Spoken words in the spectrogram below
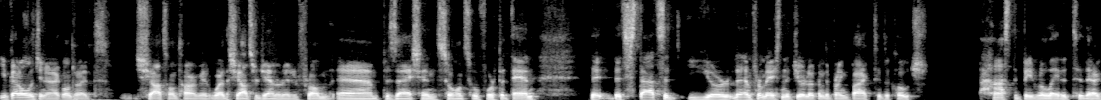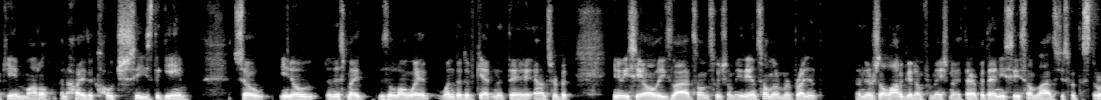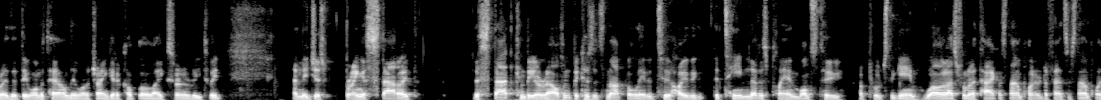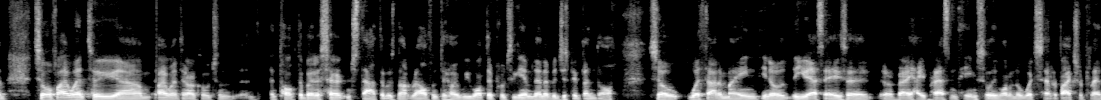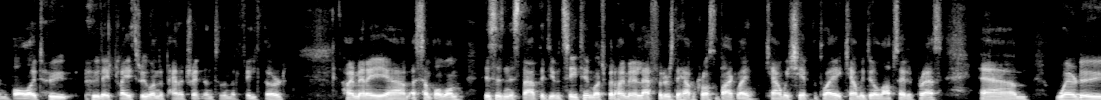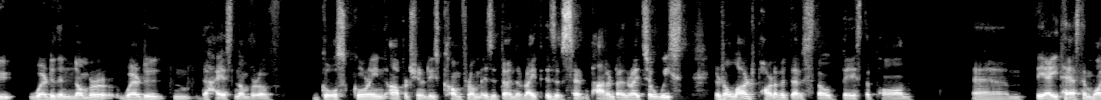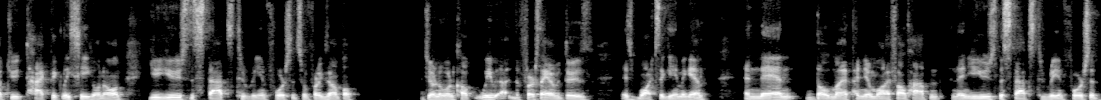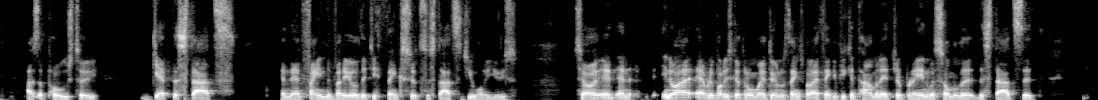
you've got all the generic ones, right? Shots on target, where the shots are generated from, um, possession, so on and so forth. But then the the stats that you're the information that you're looking to bring back to the coach has to be related to their game model and how the coach sees the game. So, you know, and this might this is a long way winded of getting at the answer, but you know, you see all these lads on social media and some of them are brilliant and there's a lot of good information out there. But then you see some lads just with the story that they want to tell and they want to try and get a couple of likes or a retweet. And they just bring a stat out. The stat can be irrelevant because it's not related to how the, the team that is playing wants to approach the game, whether that's from an attacking standpoint or defensive standpoint. So if I went to um, if I went to our coach and, and talked about a certain stat that was not relevant to how we want to approach the game, then it would just be binned off. So with that in mind, you know the USA is a, a very high pressing team, so they want to know which centre backs are playing the ball out, who who they play through when they're penetrating into the midfield third. How many, uh, a simple one, this isn't a stat that you would see too much, but how many left footers they have across the back line? Can we shape the play? Can we do a lopsided press? Um, where do where do the number where do the highest number of goal scoring opportunities come from? Is it down the right? Is it a certain pattern down the right? So we there's a large part of it that is still based upon um, the eye test and what you tactically see going on. You use the stats to reinforce it. So, for example, during the World Cup, we the first thing I would do is is watch the game again and then build my opinion what I felt happened, and then you use the stats to reinforce it, as opposed to get the stats and then find the video that you think suits the stats that you want to use. So, it, and you know, everybody's got their own way of doing things, but I think if you contaminate your brain with some of the, the stats that,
